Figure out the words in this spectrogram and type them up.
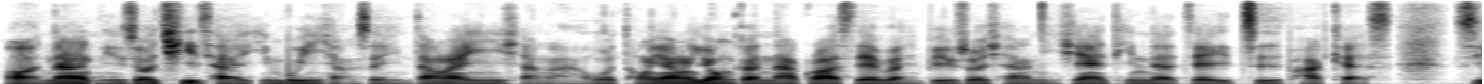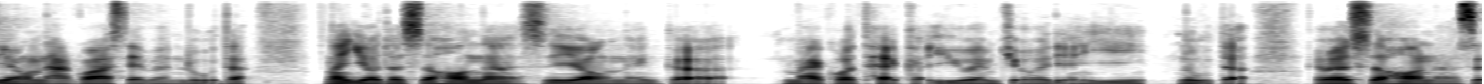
哦，那你说器材影不影响声音？当然影响啊。我同样用个 Nagra Seven，比如说像你现在听的这一支 Podcast 是用 Nagra Seven 录的，那有的时候呢是用那个。Microtech UM 九二点一录的，有的时候呢是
